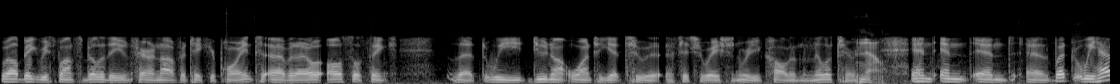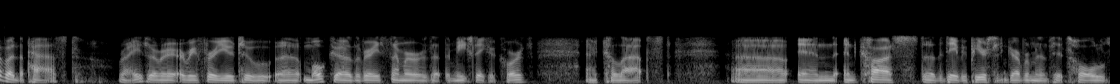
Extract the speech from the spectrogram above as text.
Well, big responsibility, and fair enough. I take your point, uh, but I also think that we do not want to get to a, a, situation where you call in the military. No. And and and uh, but we have in the past, right? I, re- I refer you to uh, MOCA, the very summer that the Meech Lake Accords uh, collapsed. Uh, and and cost uh, the David Peterson government its hold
